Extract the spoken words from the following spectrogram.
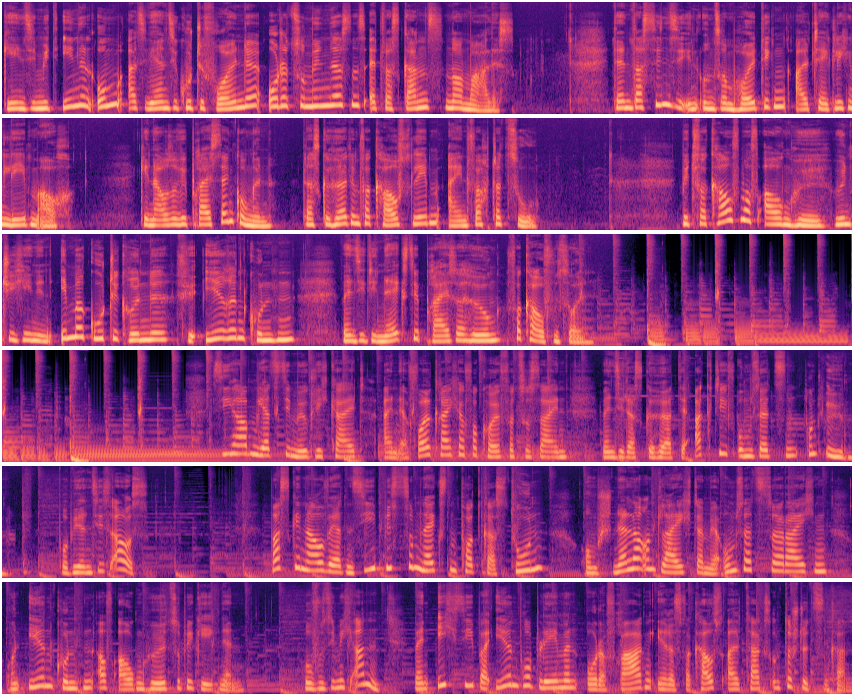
Gehen Sie mit ihnen um, als wären Sie gute Freunde oder zumindest etwas ganz Normales. Denn das sind sie in unserem heutigen alltäglichen Leben auch. Genauso wie Preissenkungen. Das gehört im Verkaufsleben einfach dazu. Mit Verkaufen auf Augenhöhe wünsche ich Ihnen immer gute Gründe für Ihren Kunden, wenn Sie die nächste Preiserhöhung verkaufen sollen. Sie haben jetzt die Möglichkeit, ein erfolgreicher Verkäufer zu sein, wenn Sie das Gehörte aktiv umsetzen und üben. Probieren Sie es aus. Was genau werden Sie bis zum nächsten Podcast tun, um schneller und leichter mehr Umsatz zu erreichen und Ihren Kunden auf Augenhöhe zu begegnen? Rufen Sie mich an, wenn ich Sie bei Ihren Problemen oder Fragen Ihres Verkaufsalltags unterstützen kann.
